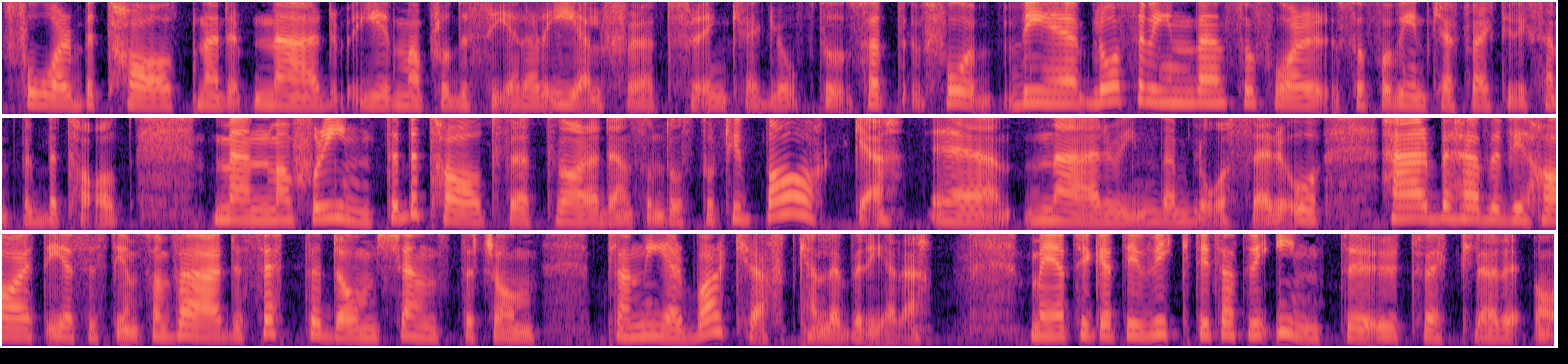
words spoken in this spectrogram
får betalt när, när man producerar el för att förenkla grovt. Så att få, vi, blåser vinden så får, så får vindkraftverk till exempel betalt. Men man får inte betalt för att vara den som då står tillbaka eh, när vinden blåser. Och här behöver vi ha ett elsystem som värdesätter de tjänster som planerbar kraft kan leverera. Men jag tycker att det är viktigt att vi inte utvecklar eh,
